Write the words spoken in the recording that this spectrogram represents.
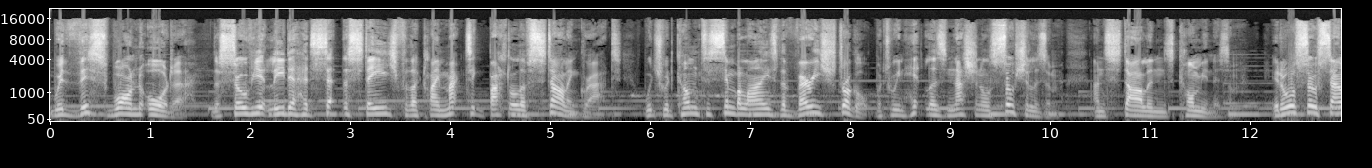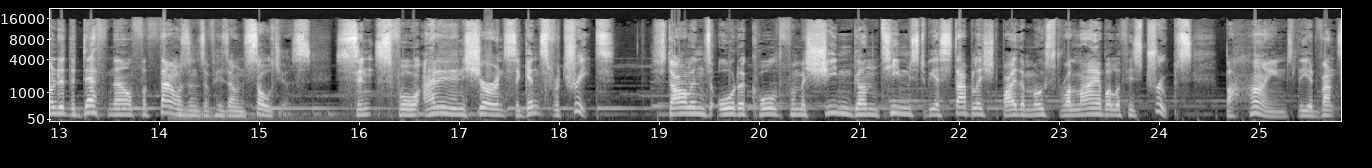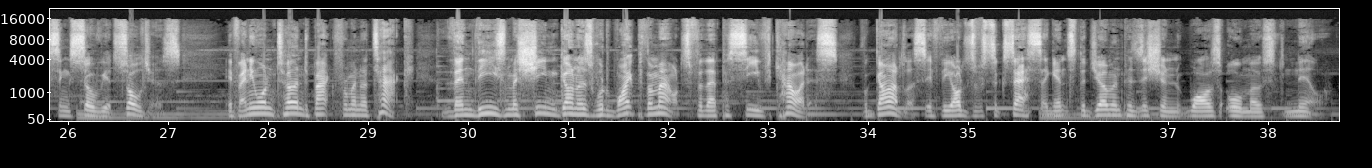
With this one order, the Soviet leader had set the stage for the climactic Battle of Stalingrad, which would come to symbolize the very struggle between Hitler's National Socialism and Stalin's Communism. It also sounded the death knell for thousands of his own soldiers, since, for added insurance against retreat, Stalin's order called for machine gun teams to be established by the most reliable of his troops behind the advancing Soviet soldiers. If anyone turned back from an attack, then these machine gunners would wipe them out for their perceived cowardice, regardless if the odds of success against the German position was almost nil.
